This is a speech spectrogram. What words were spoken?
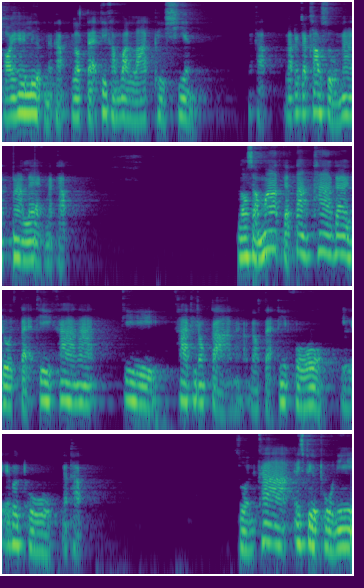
ช้อยให้เลือกนะครับ เราแตะที่คำว่า last patient นะครับแล้วก็จะเข้าสู่หน้าหน้าแรกนะครับ เราสามารถแต่ตั้งค่าได้โดยแตะที่ค่าหน้าที่ค่าที่ต้องการนะครับ เราแตะที่4หรือ able to นะครับ ส่วนค่า SPL2 นี่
